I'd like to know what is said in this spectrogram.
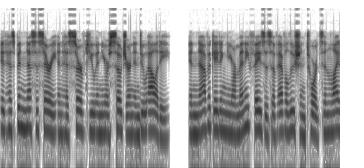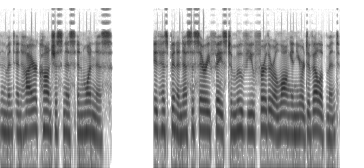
It has been necessary and has served you in your sojourn in duality, in navigating your many phases of evolution towards enlightenment and higher consciousness and oneness. It has been a necessary phase to move you further along in your development,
